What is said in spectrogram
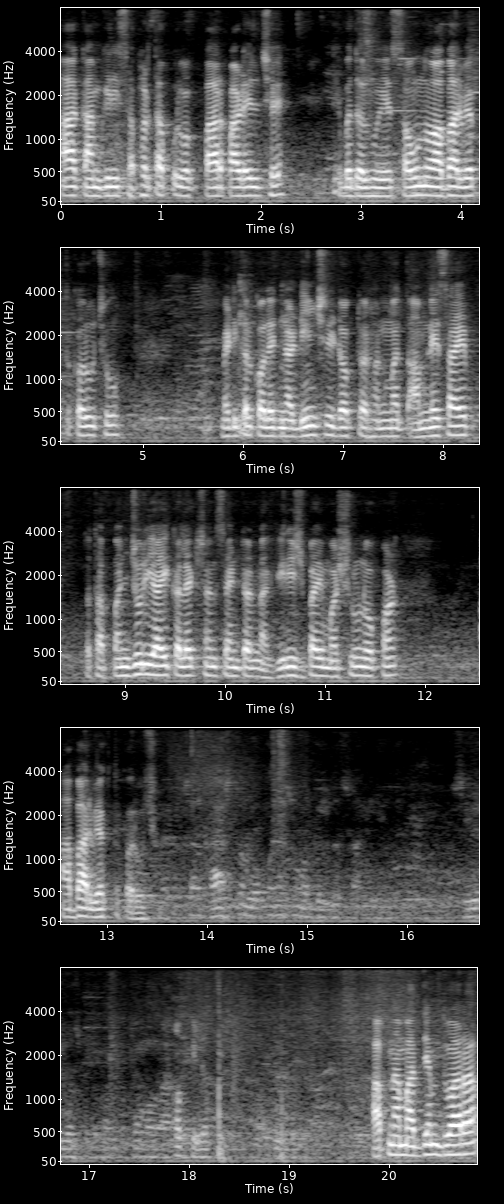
આ કામગીરી સફળતાપૂર્વક પાર પાડેલ છે. તે બદલ હું એ સૌનો આભાર વ્યક્ત કરું છું. મેડિકલ કોલેજના ડીન શ્રી ડૉક્ટર હનુમંત આમને સાહેબ તથા પંજુરી આઈ કલેક્શન સેન્ટરના ગિરીશભાઈ મશરૂનો પણ આભાર વ્યક્ત કરું છું. ખાસ તો લોકોને શું અપીલ કરશો સિવિલ હોસ્પિટલમાં પ્રથમ અપીલ અપીલ આપના માધ્યમ દ્વારા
